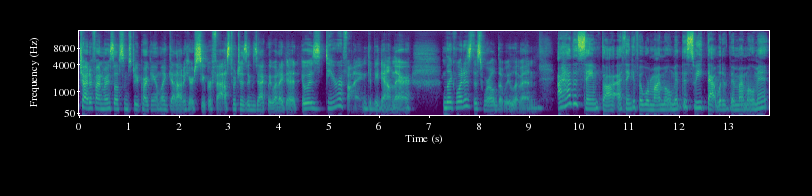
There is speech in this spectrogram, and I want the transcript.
try to find myself some street parking and like get out of here super fast, which is exactly what I did. It was terrifying to be down there. Like, what is this world that we live in? I had the same thought. I think if it were my moment this week, that would have been my moment.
